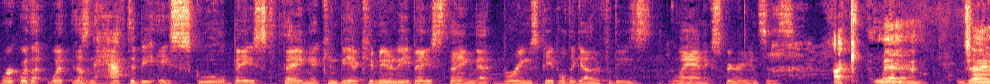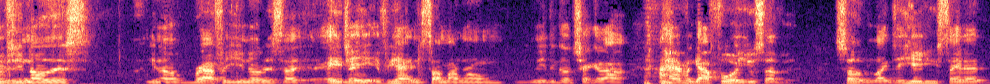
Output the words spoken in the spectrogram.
Work with it. With doesn't have to be a school-based thing. It can be a community-based thing that brings people together for these LAN experiences. I man, James, you know this. You know Bradford, you know this. I, AJ, if you hadn't saw my room, you need to go check it out. I haven't got full use of it. So like to hear you say that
